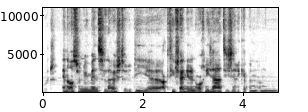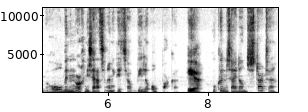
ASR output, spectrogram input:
wordt. En als er nu mensen luisteren die eh, actief zijn in een organisatie, zeggen ik heb een, een rol binnen een organisatie waarin ik dit zou willen oppakken. Ja, Hoe kunnen zij dan starten?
